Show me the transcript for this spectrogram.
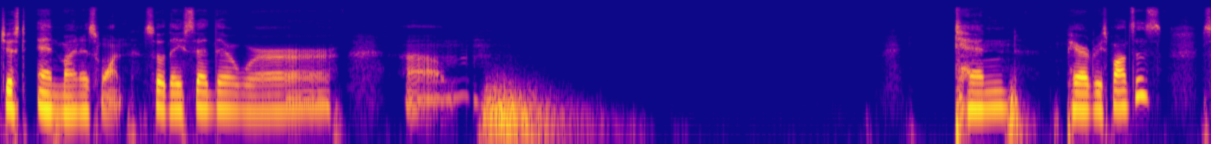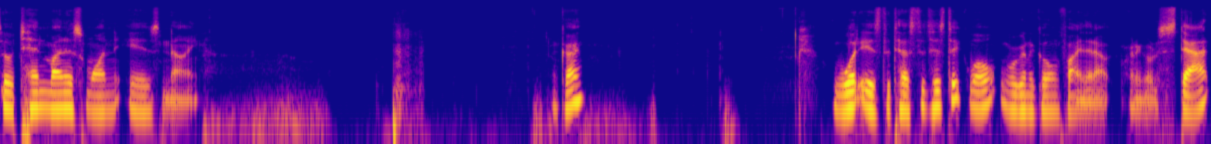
just n minus 1. So they said there were um, 10 paired responses, so 10 minus 1 is 9. Okay? What is the test statistic? Well, we're going to go and find that out. We're going to go to stat,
